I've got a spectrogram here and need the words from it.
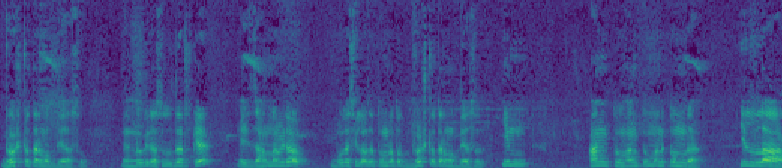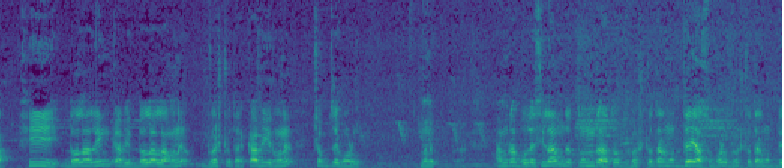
ভ্রষ্টতার মধ্যে আসো মানে নবী রাসুলদেরকে এই জাহান্নামীরা বলেছিল যে, তোমরা তো ভ্রষ্টতার মধ্যে আসো ইন আংতুম আংতুম মানে তোমরা। ইল্লা ফি দলালিং কাবির। দলালা মানে ভ্রষ্টতার, কাবির মানে সবচেয়ে বড়। মানে আমরা বলেছিলাম যে, তোমরা তো ভ্রষ্টতার মধ্যেই আসো বড় ভ্রষ্টতার মধ্যে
